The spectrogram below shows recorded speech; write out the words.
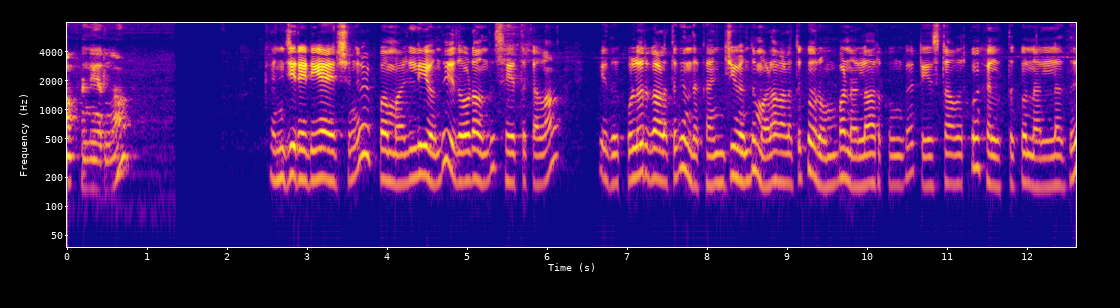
ஆஃப் பண்ணிடலாம். கஞ்சி ரெடி ஆயிடுச்சுங்க. இப்போ மல்லி வந்து இதோட வந்து சேர்த்துக்கலாம். இது குளிர்காலத்துக்கு இந்த கஞ்சி வந்து மழை காலத்துக்கு ரொம்ப நல்லா இருக்குங்க. டேஸ்ட்டாகவும் இருக்கும் ஹெல்த்துக்கும் நல்லது.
